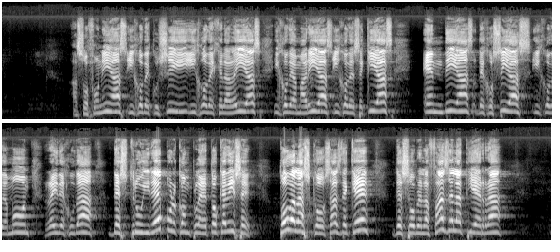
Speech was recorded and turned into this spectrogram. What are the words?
A Sofonías, hijo de Cusí, hijo de Gedalías, hijo de Amarías, hijo de Ezequías, en días de Josías, hijo de Amón, rey de Judá, destruiré por completo, ¿qué dice? Todas las cosas de qué? De sobre la faz de la tierra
